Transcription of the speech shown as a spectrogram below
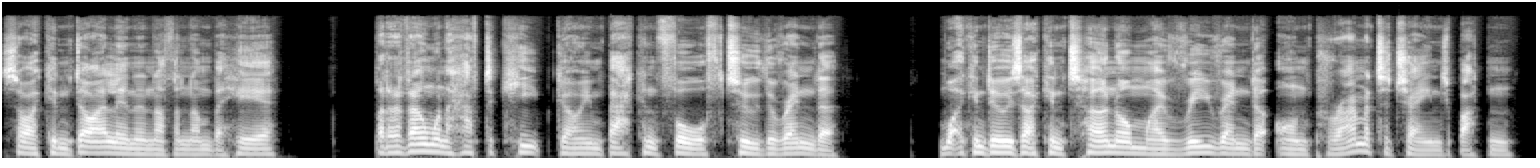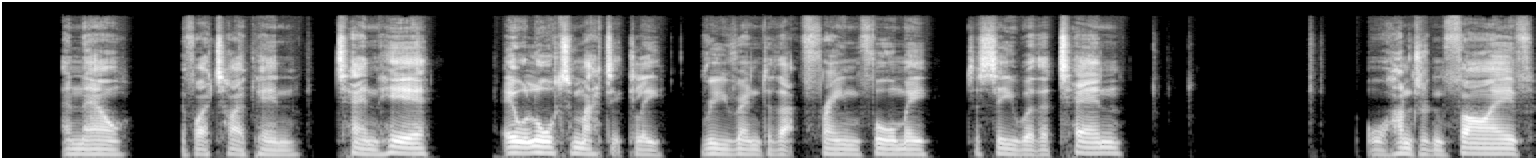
So I can dial in another number here, but I don't want to have to keep going back and forth to the render. What I can do is I can turn on my re-render on parameter change button. And now if I type in 10 here, it will automatically re-render that frame for me to see whether 10 or 105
